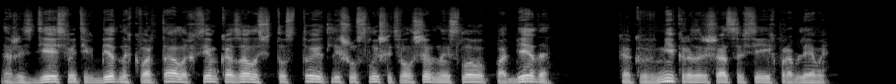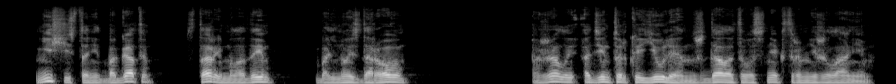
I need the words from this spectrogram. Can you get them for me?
Даже здесь, в этих бедных кварталах, всем казалось, что стоит лишь услышать волшебное слово «победа», как вмиг разрешатся все их проблемы. Нищий станет богатым, старый молодым, больной здоровым. Пожалуй, один только Юлиан ждал этого с некоторым нежеланием.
